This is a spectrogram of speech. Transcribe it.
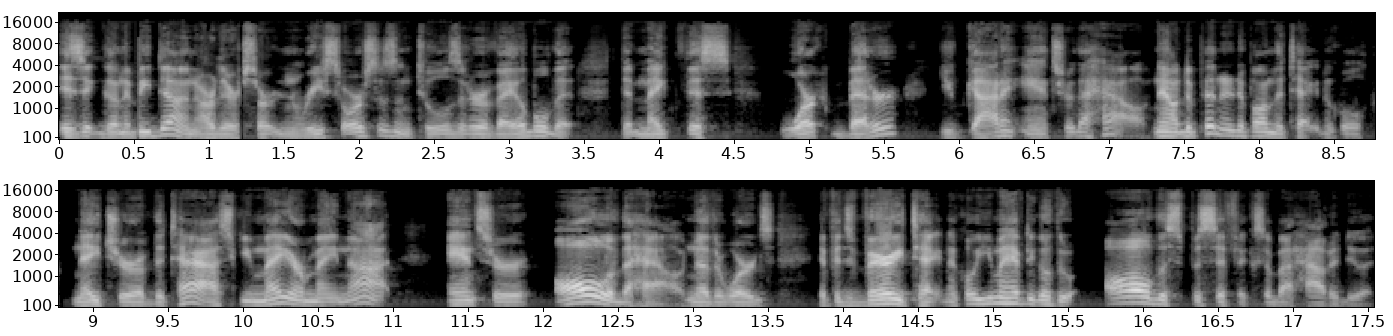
is it going to be done? Are there certain resources and tools that are available that that make this work better? You've got to answer the how. Now, depending upon the technical nature of the task, you may or may not answer all of the how. In other words, if it's very technical, you may have to go through all the specifics about how to do it.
